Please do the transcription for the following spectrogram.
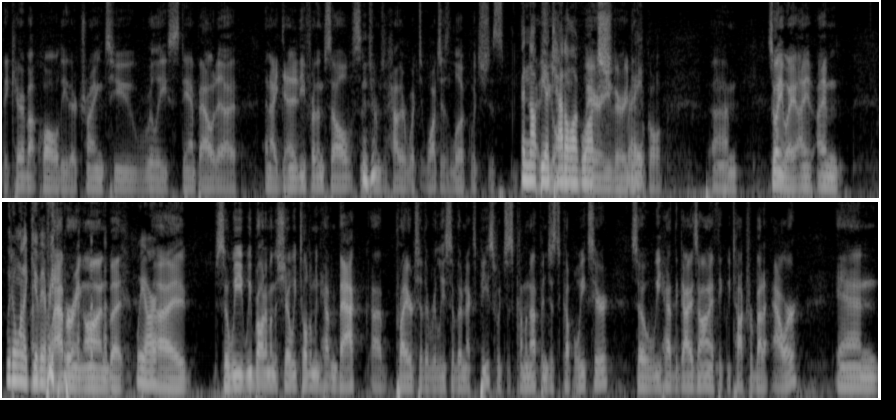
they care about quality. They're trying to really stamp out a an identity for themselves in terms of how their watch, watches look, which is Mm-hmm. And not be a all know, catalog very, watch, Very right. difficult. Um, so anyway, I, I'm we don't want to give I'm everything. blabbering on, but We are. Uh, so we we brought him on the show. We told him we'd have him back uh, prior to the release of their next piece, which is coming up in just a couple weeks here. So we had the guys on. I think we talked for about an hour, and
